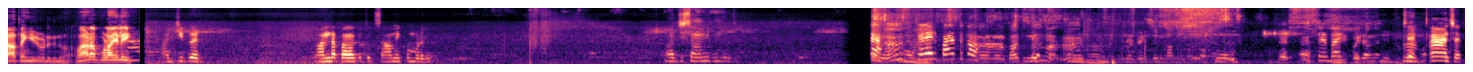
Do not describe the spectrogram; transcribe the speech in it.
தாத்தா இங்கிட்டு படுக்கணுமா வாடா போலாம் இலை. அஜி பேர். வந்த பழக்கத்துக்கு சாமி கும்பிடுது அஜி சாமி கும்பிடுது. சரி பாத்துக்கோ. பார்த்து மெதுவா. ஆ? இல்லாம மெதுவா. போ. சரி பாய் ம், ஆ சரி.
